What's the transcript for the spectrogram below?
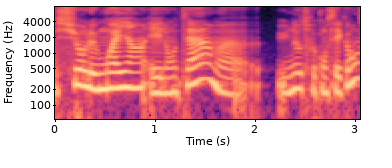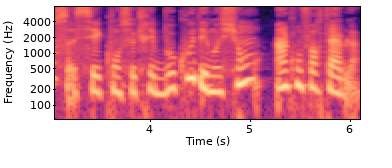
Sur le moyen et long terme, une autre conséquence, c'est qu'on se crée beaucoup d'émotions inconfortables.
